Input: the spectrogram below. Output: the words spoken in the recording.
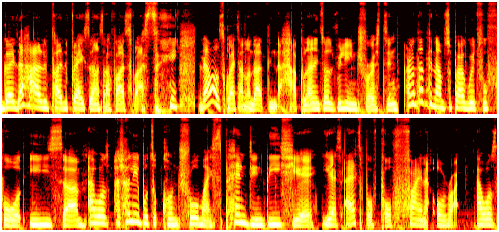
guys, that had the price answer fast, fast. that was quite another thing that happened, and it was really interesting. Another thing I'm super grateful for is um, I was actually able to control my spending this year. Yes, I had puff puff, fine, all right. I was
